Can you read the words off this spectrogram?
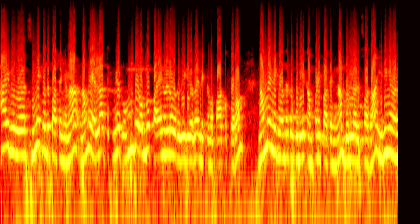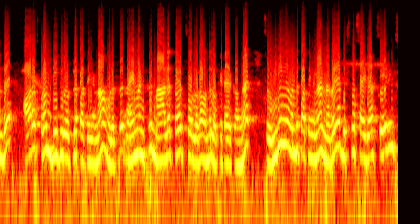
ஹாய் வியூவர்ஸ் இன்னைக்கு வந்து பாத்தீங்கன்னா நம்ம எல்லாத்துக்குமே ரொம்ப ரொம்ப பயனுள்ள ஒரு வீடியோ தான் இன்னைக்கு நம்ம பார்க்க போறோம். நம்ம இன்னைக்கு வந்திருக்கக்கூடிய கம்பெனி பாத்தீங்கன்னா புல் அல்ஃபா தான். இவங்க வந்து ஆர்எஸ்புரம் டிபி ரோட்ல பாத்தீங்கன்னா உங்களுக்கு ரைமண்ட்க்கு மேல தேர்ட் ஃப்ளோர்ல தான் வந்து லொக்கேட் ஆயிருக்காங்க. ஸோ இவங்க வந்து பாத்தீங்கன்னா நிறைய பிசினஸ் ஐடியா சேவிங்ஸ்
